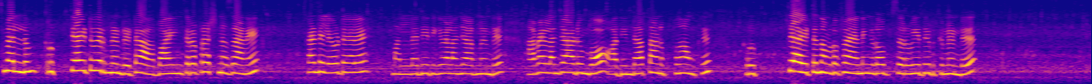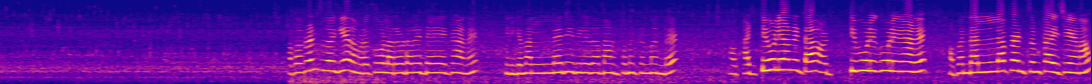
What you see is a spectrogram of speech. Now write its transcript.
സ്മെല്ലും കൃത്യമായിട്ട് വരുന്നുണ്ട് കേട്ടോ. ഭയങ്കര ഫ്രഷ്നെസ് ആണ്. കണ്ടില്ലേ കൂട്ടുകാരെ? നല്ല രീതിക്ക് വെള്ളം ചാടുന്നുണ്ട്. ആ വെള്ളം ചാടുമ്പോൾ അതിന്റെ ആ തണുപ്പ് നമുക്ക് കൃത്യമായിട്ട് നമ്മുടെ ഫാൻ ഇങ്ങോട്ട് ഒബ്സർവ് ചെയ്ത് എടുക്കുന്നുണ്ട് അപ്പോൾ ഫ്രണ്ട്സ് നോക്കിയാൽ നമ്മുടെ കൂളർ ഇവിടെ റെഡി ആയേക്കാണ്. എനിക്ക് നല്ല രീതിയിൽ ഇതാ തണുപ്പ് നിൽക്കുന്നുണ്ട്. അടിപൊളിയാണ് കേട്ടോ അടിപൊളി കൂളിങ്ങാണ് അപ്പോൾ എന്റെ എല്ലാ ഫ്രണ്ട്സും ട്രൈ ചെയ്യണം.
